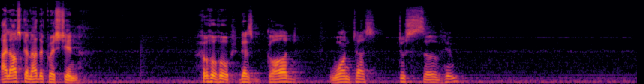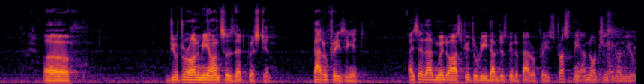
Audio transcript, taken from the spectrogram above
I'll ask another question. Oh, does God want us to serve Him? Uh, Deuteronomy answers that question, paraphrasing it. I said, I'm going to ask you to read, I'm just going to paraphrase. Trust me, I'm not cheating on you.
